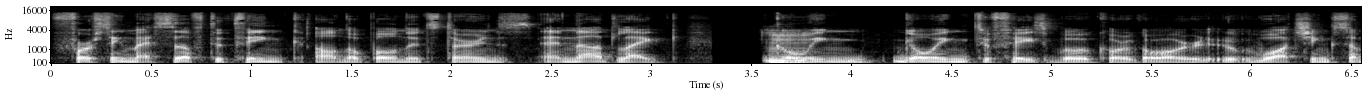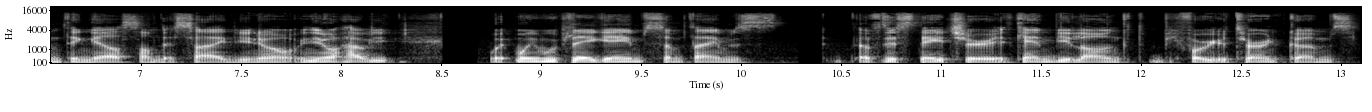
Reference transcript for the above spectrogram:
forcing myself to think on opponents' turns and not like mm. going going to Facebook or or watching something else on the side. You know, you know how you when we play games sometimes of this nature, it can be long before your turn comes.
